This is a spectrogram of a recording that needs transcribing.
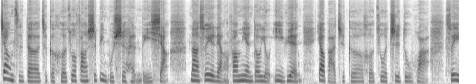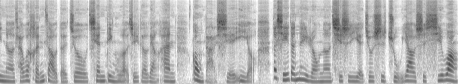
这样子的这个合作方式并不是很理想，那所以两方面都有意愿要把这个合作制度化，所以呢才会很早的就签订了这个两岸共打协议哦。那协议的内容呢，其实也就是主要是希望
